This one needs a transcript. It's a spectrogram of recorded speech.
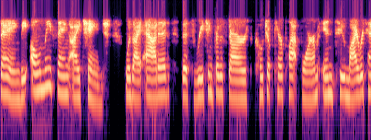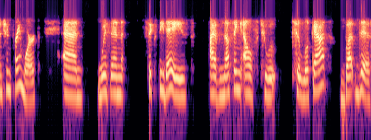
saying the only thing I changed was I added this reaching for the stars coach up care platform into my retention framework and within 60 days, I have nothing else to, to look at but this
